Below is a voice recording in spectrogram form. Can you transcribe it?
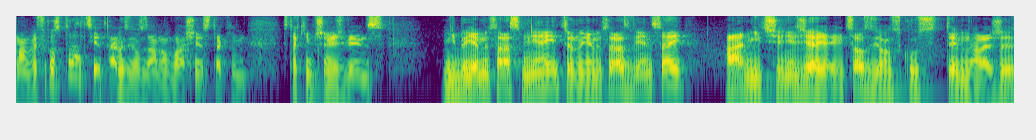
mamy frustrację tak? związaną właśnie z takim, z takim czymś, więc niby jemy coraz mniej, trenujemy coraz więcej, a nic się nie dzieje. I co w związku z tym należy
